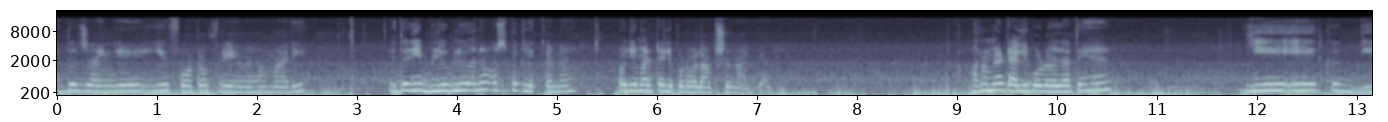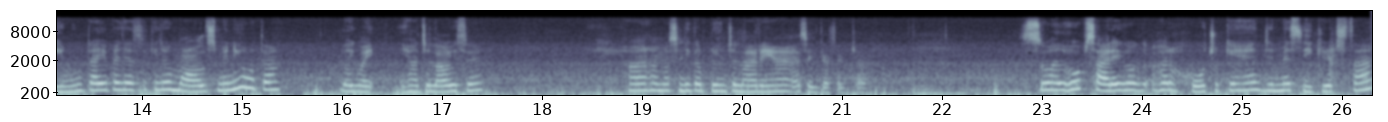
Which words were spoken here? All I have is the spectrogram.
इधर जाएँगे, ये फ़ोटो फ्रेम है हमारी। इधर ये ब्लू ब्लू है ना, उस पर क्लिक करना है। और ये हमारा टेलीपोर्ट वाला ऑप्शन आ गया। और हम यहाँ टेलीपोर्ट हो जाते हैं। ये एक गेम टाइप है, जैसे कि जो मॉल्स में नहीं होता। लाइक भाई यहाँ चलाओ इसे। हाँ हम असली का प्लेन चला रहे हैं, ऐसे एक्सेट्रा सो आई होप सारे घर हो चुके हैं जिनमें सीक्रेट्स था,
